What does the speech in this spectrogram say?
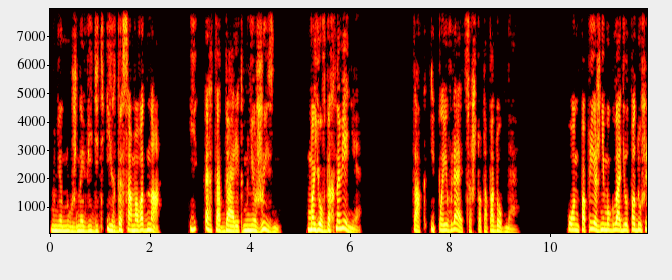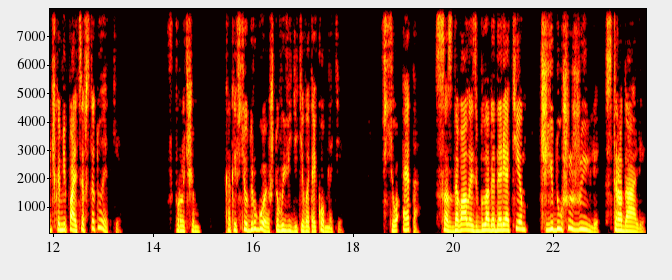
Мне нужно видеть их до самого дна. И это дарит мне жизнь, мое вдохновение. Так и появляется что-то подобное. Он по-прежнему гладил подушечками пальцев статуэтки. Впрочем, как и все другое, что вы видите в этой комнате. Все это создавалось благодаря тем, чьи души жили, страдали,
